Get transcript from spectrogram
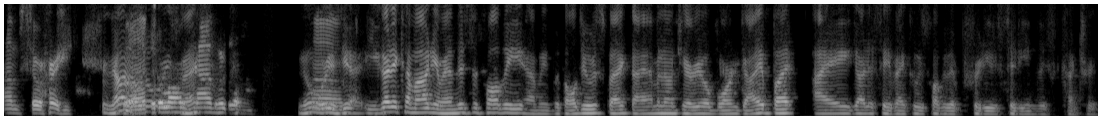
I'm sorry. No, no, no a long man. time ago. No worries. Um, yeah, you got to come out here, man. This is probably, I mean, with all due respect, I am an Ontario-born guy, but I got to say, Vancouver is probably the prettiest city in this country.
